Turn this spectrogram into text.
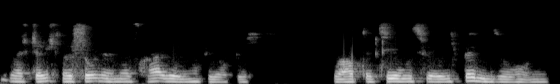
da stelle ich mir schon eine Frage irgendwie, ob ich überhaupt erziehungsfähig bin. So und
